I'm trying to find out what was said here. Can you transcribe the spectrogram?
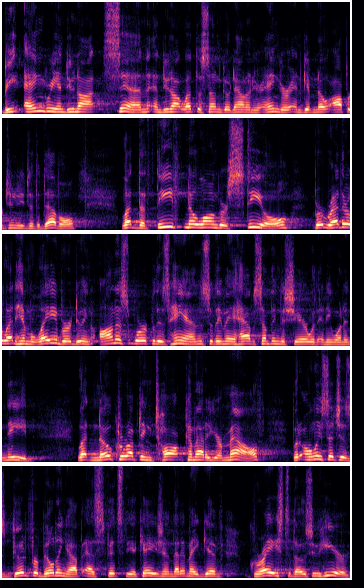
Be angry and do not sin, and do not let the sun go down on your anger, and give no opportunity to the devil. Let the thief no longer steal, but rather let him labor, doing honest work with his hands, so they may have something to share with anyone in need. Let no corrupting talk come out of your mouth, but only such as good for building up as fits the occasion, that it may give grace to those who hear.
